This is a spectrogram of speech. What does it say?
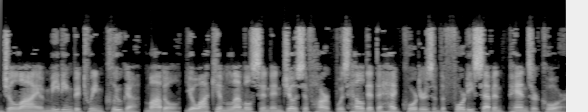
July a meeting between Kluge, Model, Joachim Lemelsen and Joseph Harpe was held at the headquarters of the 47th Panzer Corps.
